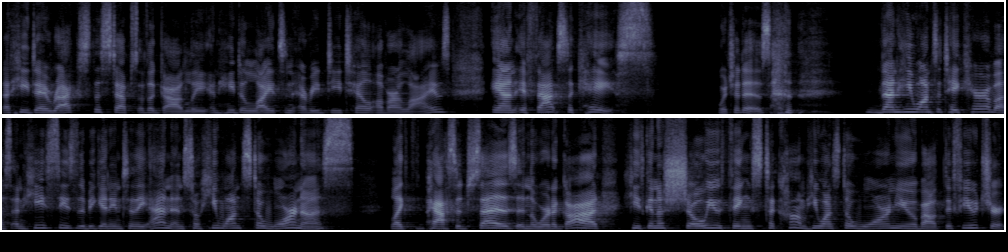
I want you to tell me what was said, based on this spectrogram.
that He directs the steps of the godly and He delights in every detail of our lives. And if that's the case, which it is, then He wants to take care of us and He sees the beginning to the end. And so He wants to warn us like the passage says in the Word of God, He's going to show you things to come. He wants to warn you about the future.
